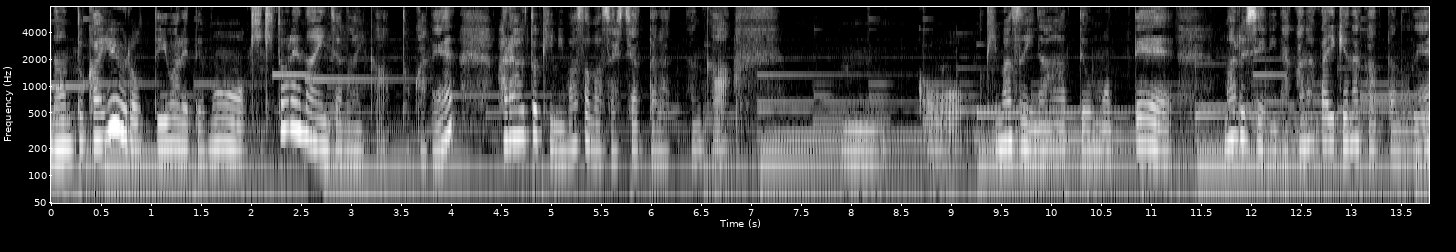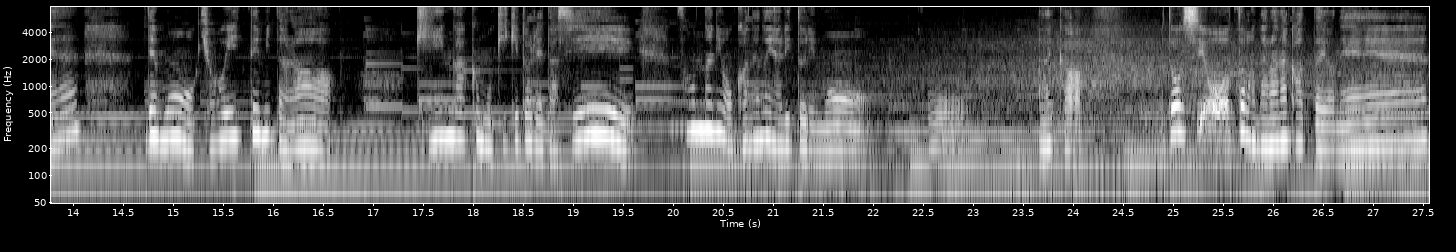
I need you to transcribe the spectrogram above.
なんとかユーロって言われても聞き取れないんじゃないかとかね。払う時にわさわさしちゃったらなんかうんこう気まずいなって思ってマルシェになかなか行けなかったのね。でも今日行ってみたら金額も聞き取れたしそんなにお金のやり取りもこうなんかどうしようとはならなかったよね。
